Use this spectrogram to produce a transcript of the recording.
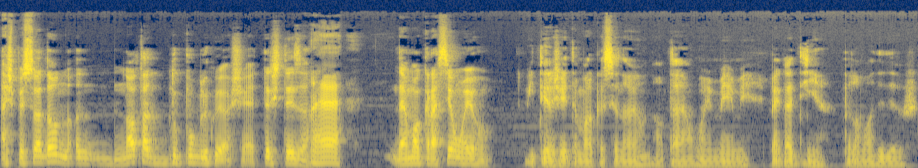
as pessoas dão no- nota do público, Yoshi, é tristeza. É, Democracia é um erro. Mentira, gente, democracia não é erro, não, tá? É um meme, pegadinha, pelo amor de Deus.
